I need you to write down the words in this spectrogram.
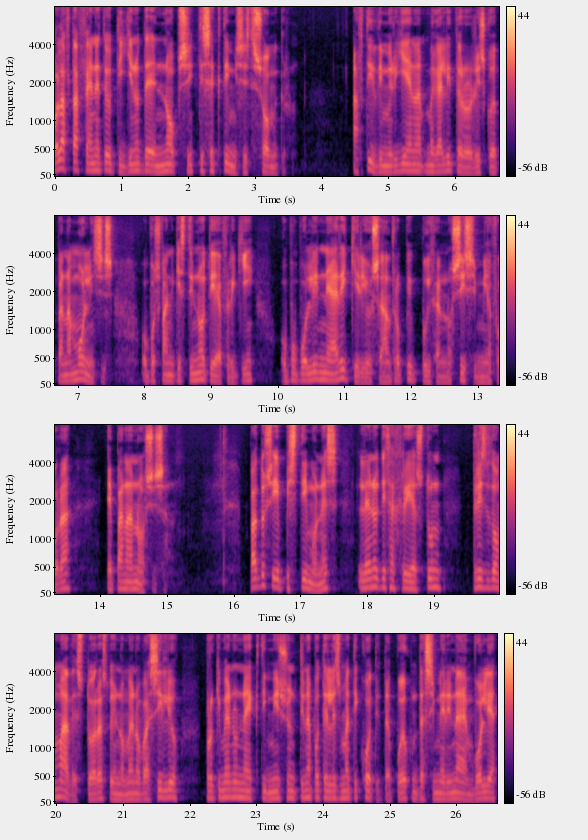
Όλα αυτά φαίνεται ότι γίνονται εν ώψη της εκτίμησης της όμικρον. Αυτή δημιουργεί ένα μεγαλύτερο ρίσκο επαναμόλυνσης, όπως φάνηκε στη Νότια Αφρική, όπου πολλοί νεαροί κυρίως άνθρωποι που είχαν νοσήσει μία φορά επανανόσησαν. Πάντως οι επιστήμονες λένε ότι θα χρειαστούν τρεις εβδομάδες τώρα στο Ηνωμένο Βασίλειο προκειμένου να εκτιμήσουν την αποτελεσματικότητα που έχουν τα σημερινά εμβόλια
